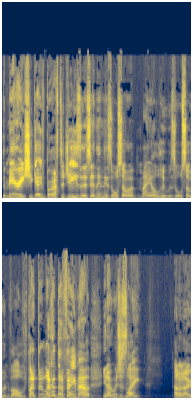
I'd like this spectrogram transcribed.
the Mary, she gave birth to Jesus, and then there's also a male who was also involved. But look at the female, you know, which is like, I don't know.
